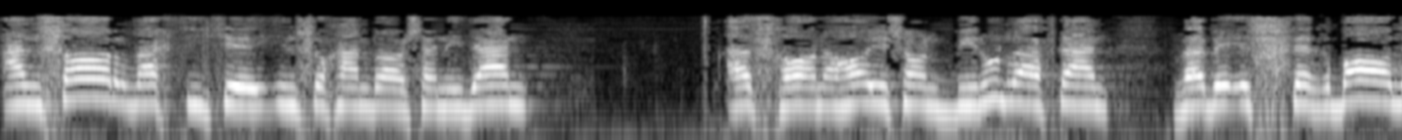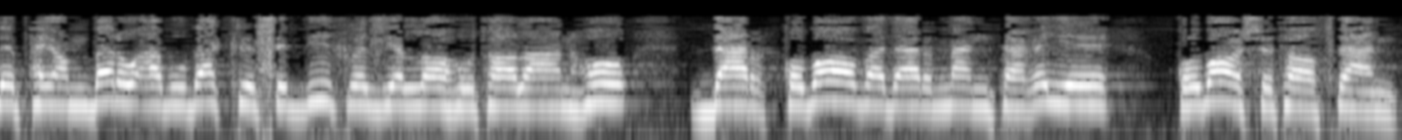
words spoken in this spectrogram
انصار وقتی که این سخن را شنیدن از خانه هایشان بیرون رفتند و به استقبال پیامبر و ابوبکر صدیق رضی الله تعالی عنه در قبا و در منطقه قبا شتافتند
